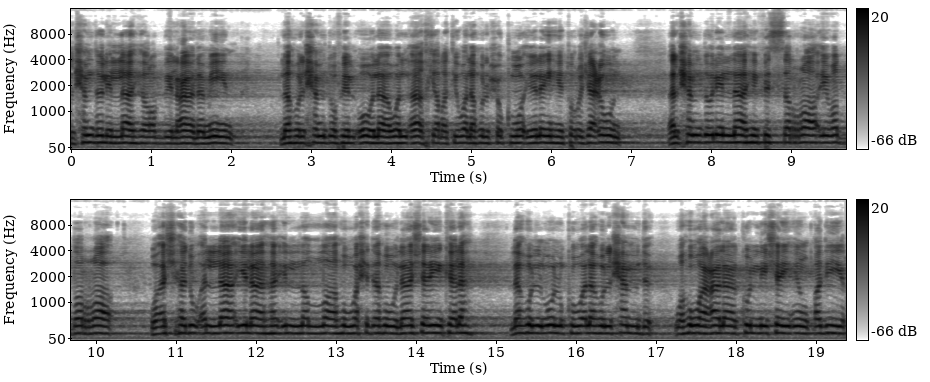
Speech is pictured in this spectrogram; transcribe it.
الحمد لله رب العالمين. له الحمد في الأولى والآخرة وله الحكم إليه ترجعون. الحمد لله في السراء والضراء وأشهد أن لا إله إلا الله وحده لا شريك له. له الملك وله الحمد وهو على كل شيء قدير.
